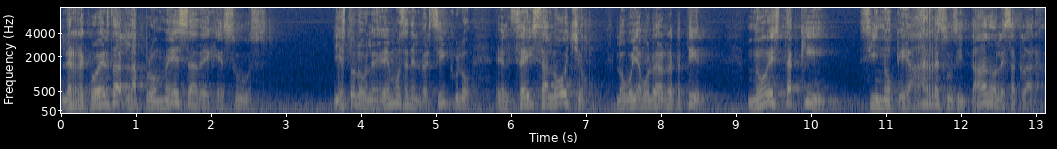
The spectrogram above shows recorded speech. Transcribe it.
les recuerda la promesa de Jesús. Y esto lo leemos en el versículo el 6 al 8. Lo voy a volver a repetir. No está aquí sino que ha resucitado, les aclara,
